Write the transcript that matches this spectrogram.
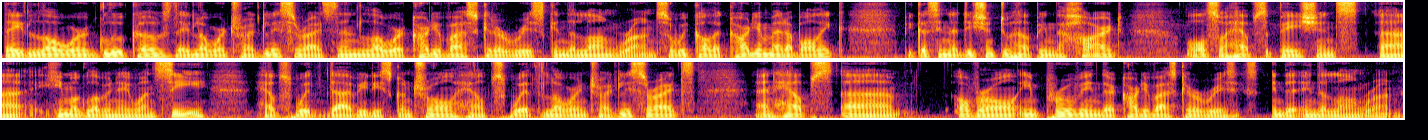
they lower glucose, they lower triglycerides, and lower cardiovascular risk in the long run. So, we call it cardiometabolic because, in addition to helping the heart, also helps the patient's uh, hemoglobin A1C, helps with diabetes control, helps with lowering triglycerides, and helps uh, overall improving their cardiovascular risks in the in the long run.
